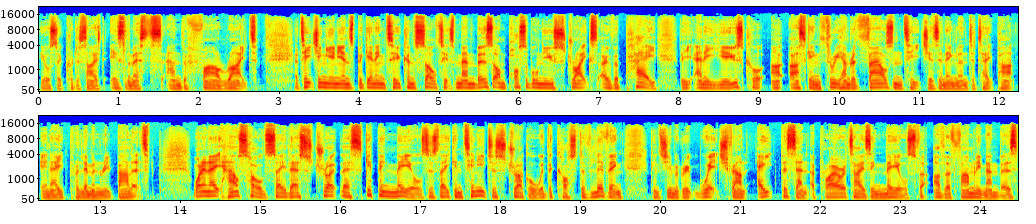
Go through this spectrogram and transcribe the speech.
He also criticised Islamists and the far right. A teaching union's beginning to consult its members on possible new strikes over pay. The NEU's call, uh, asking 300,000 teachers in England to take part in a preliminary ballot. One in eight households say they're, they're skipping meals as they continue to struggle with the cost of living. Consumer group Which found 8% are prioritising meals for other family members.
